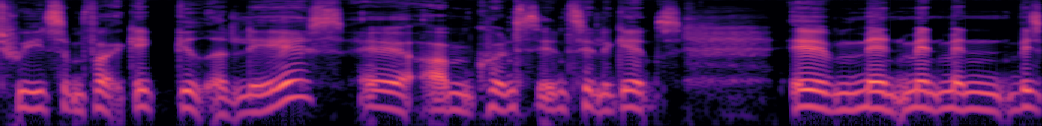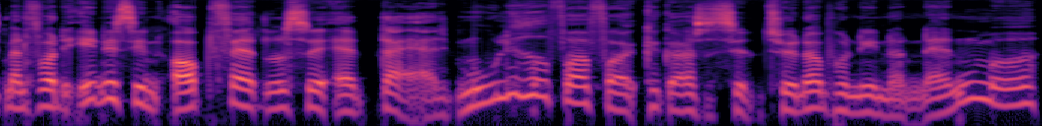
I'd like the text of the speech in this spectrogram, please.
tweet, som folk ikke gider at læse, øh, om kunstig intelligens. Øh, men, men, men hvis man får det ind i sin opfattelse, at der er mulighed for, at folk kan gøre sig selv tyndere på en eller den anden måde,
